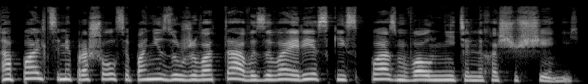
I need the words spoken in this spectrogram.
а пальцами прошелся по низу живота, вызывая резкий спазм волнительных ощущений.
